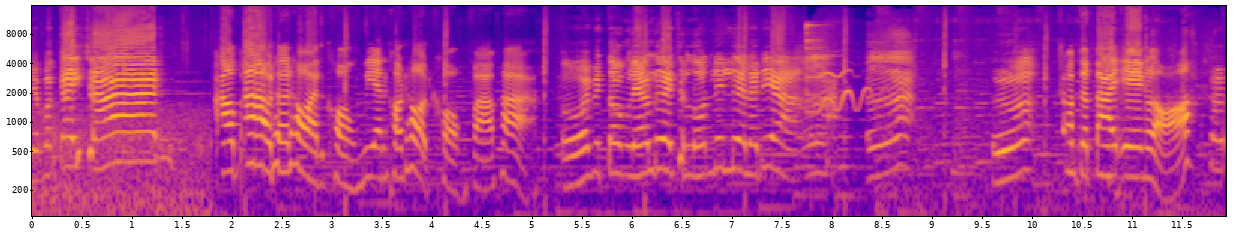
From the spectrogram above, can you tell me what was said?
อย่ามาใกล้ฉัน เอาเปล่าเธอถอดของเวียนเขาถอดของฟ้าผ่า โอ้ยไม่ต้องแล้วเลือดฉันลดเรื่อยๆแล้วเนี่ย เออ เออ เออเขาจะตายเองเหรอทำไม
